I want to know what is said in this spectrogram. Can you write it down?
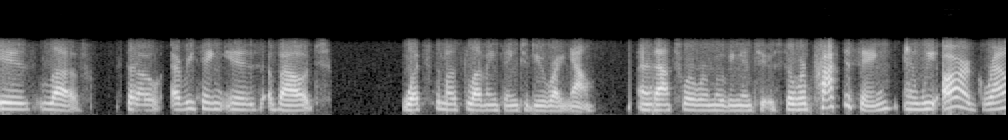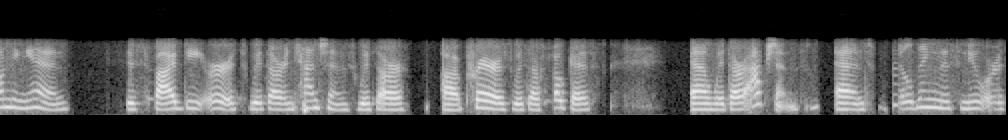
is love. So everything is about what's the most loving thing to do right now? And that's where we're moving into. So we're practicing and we are grounding in this 5D earth with our intentions, with our uh, prayers, with our focus, and with our actions, and building this new earth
